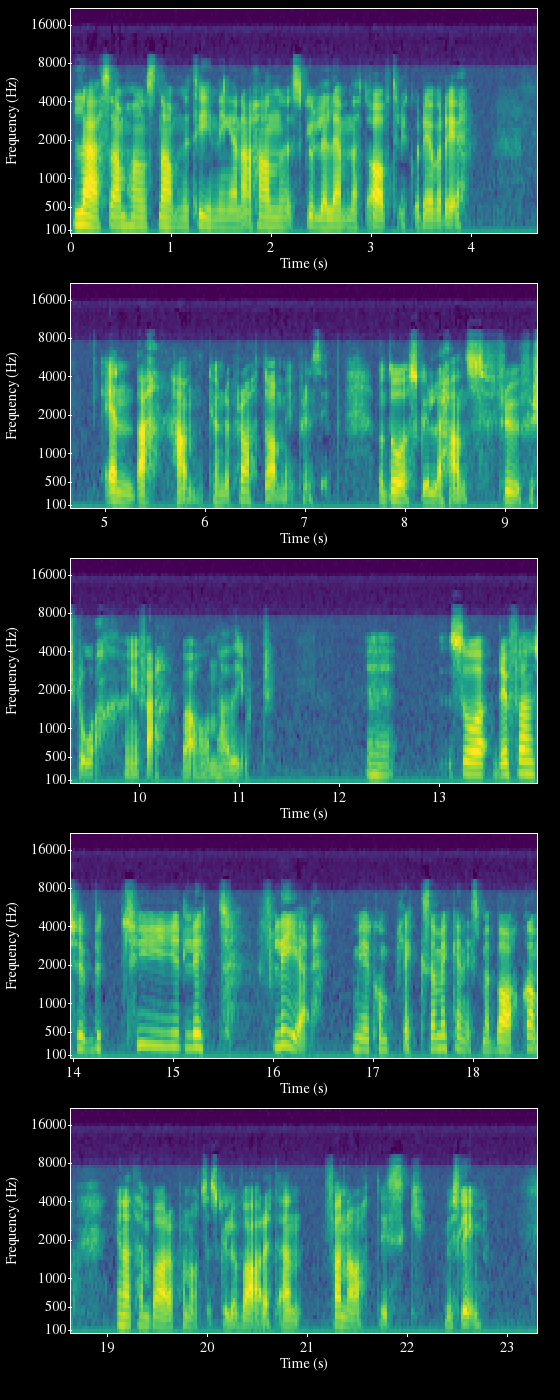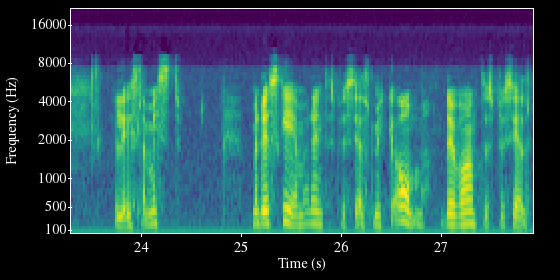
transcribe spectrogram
läsa om hans namn i tidningarna, han skulle lämna ett avtryck och det var det enda han kunde prata om i princip. Och då skulle hans fru förstå ungefär vad hon hade gjort. Eh, så det fanns ju betydligt fler mer komplexa mekanismer bakom än att han bara på något sätt skulle varit en fanatisk muslim eller islamist. Men det skrev man inte speciellt mycket om. Det var inte speciellt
